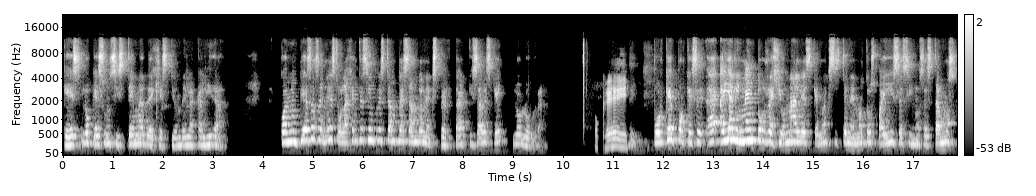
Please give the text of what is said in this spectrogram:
que es lo que es un sistema de gestión de la calidad. Cuando empiezas en esto, la gente siempre está empezando en expertar y sabes qué, lo logran. Ok. ¿Por qué? Porque hay alimentos regionales que no existen en otros países y nos estamos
